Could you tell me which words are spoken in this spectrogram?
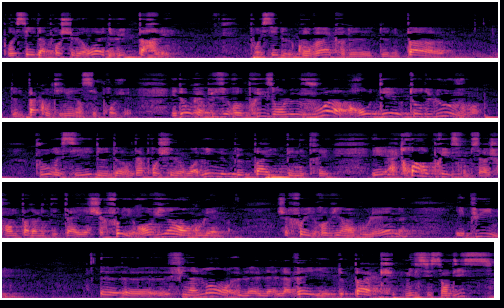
pour essayer d'approcher le roi et de lui parler pour essayer de le convaincre de, ne pas de ne pas continuer dans ses projets. Et donc, à plusieurs reprises, on le voit rôder autour du Louvre pour essayer d'approcher le roi, mais il ne peut pas y pénétrer. Et à trois reprises, comme ça, je ne rentre pas dans les détails, à chaque fois, il revient à Angoulême. Chaque fois, il revient à Angoulême. Et puis, euh, euh, finalement, la, veille de Pâques 1610,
